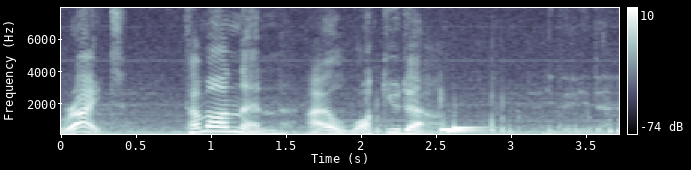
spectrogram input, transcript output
Right. Come on then. I'll walk you down. Idę, idę.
